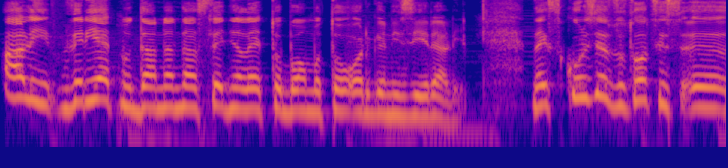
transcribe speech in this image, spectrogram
Ali verjetno da na naslednje leto bomo to organizirali. Na ekskurzija z otroci s- e, e,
